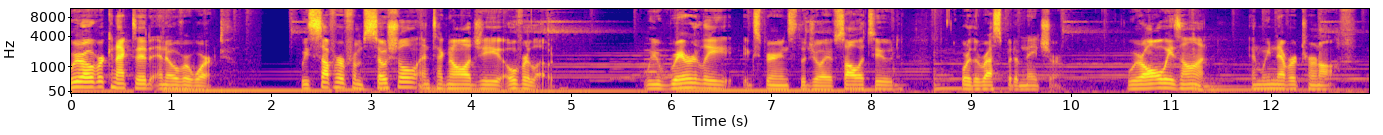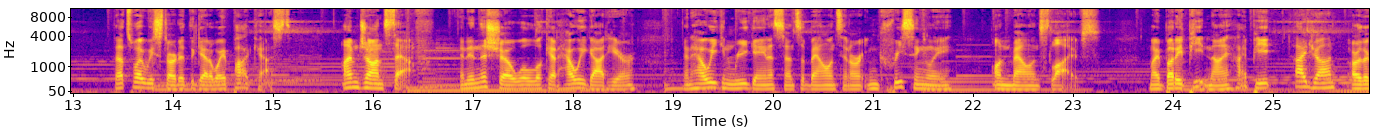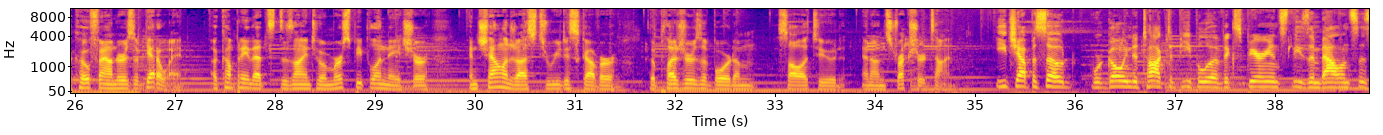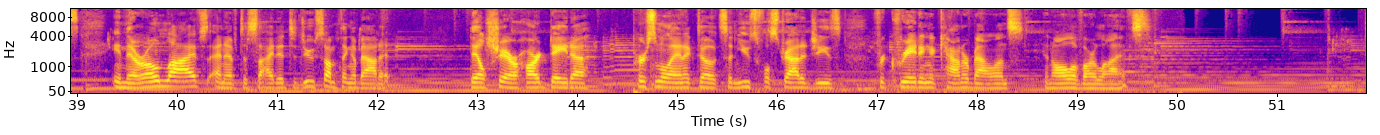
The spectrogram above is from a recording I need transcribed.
We're overconnected and overworked. We suffer from social and technology overload. We rarely experience the joy of solitude or the respite of nature. We're always on, and we never turn off. That's why we started the Getaway Podcast. I'm John Staff, and in this show, we'll look at how we got here and how we can regain a sense of balance in our increasingly unbalanced lives. My buddy Pete and I, hi Pete, Hi, John. are the co founders of Getaway, a company that's designed to immerse people in nature and challenge us to rediscover the pleasures of boredom, solitude, and unstructured time. Each episode, we're going to talk to people who have experienced these imbalances in their own lives and have decided to do something about it. They'll share hard data, personal anecdotes, and useful strategies for creating a counterbalance in all of our lives.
